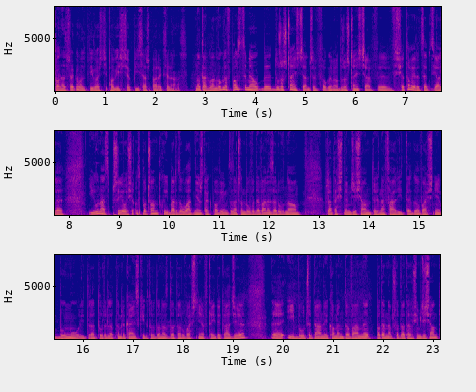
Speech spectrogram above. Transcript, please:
ponad wszelką wątpliwość powieściopisarz par excellence. No tak, on w ogóle w Polsce miał y, dużo szczęścia, czy w ogóle miał dużo szczęścia w, w światowej recepcji, ale i u nas przyjął się od początku i bardzo ładnie, że tak powiem. To znaczy on był wydawany zarówno w latach 70. na fali tego właśnie boomu literatury latynoamerykańskiej, który do nas dotarł właśnie w tej dekadzie y, i był czytany, komentowany. Potem na przykład w latach 80.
